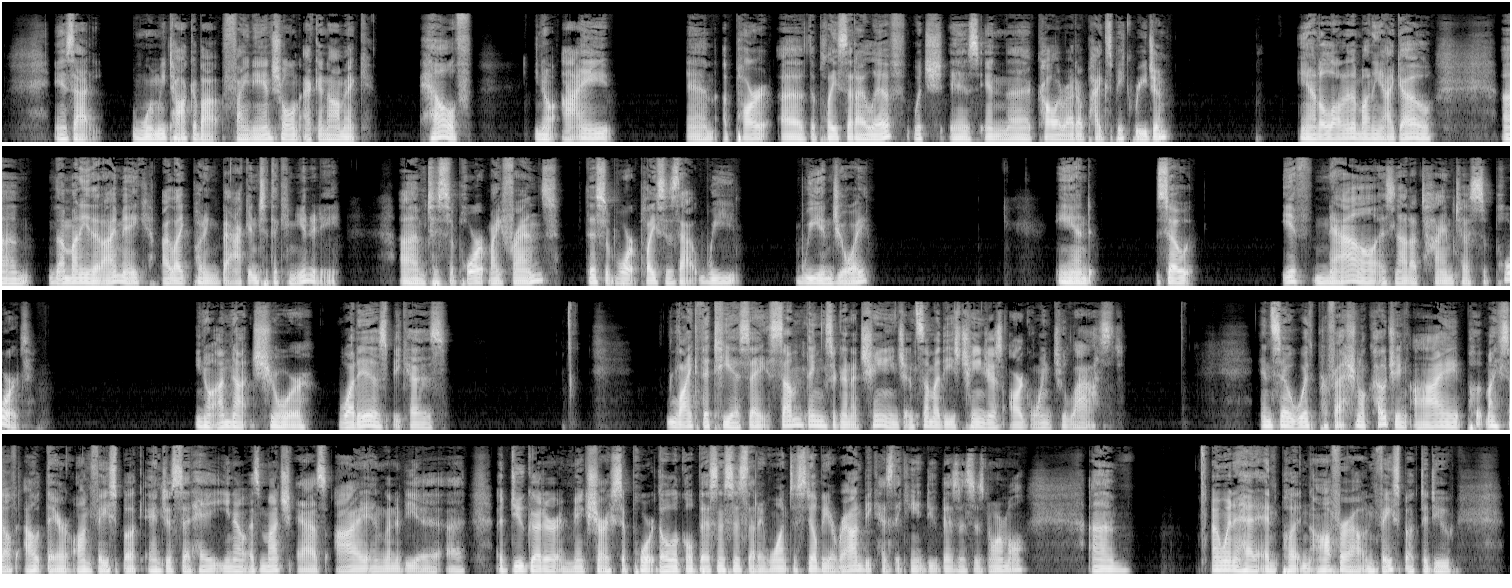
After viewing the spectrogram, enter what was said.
is that when we talk about financial and economic health, you know, I am a part of the place that I live, which is in the Colorado Pikes Peak region. And a lot of the money I go, um, the money that I make, I like putting back into the community um, to support my friends, to support places that we we enjoy. And so, if now is not a time to support, you know, I'm not sure what is because, like the TSA, some things are going to change and some of these changes are going to last. And so with professional coaching, I put myself out there on Facebook and just said, Hey, you know, as much as I am going to be a, a, a do gooder and make sure I support the local businesses that I want to still be around because they can't do business as normal. Um, I went ahead and put an offer out on Facebook to do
